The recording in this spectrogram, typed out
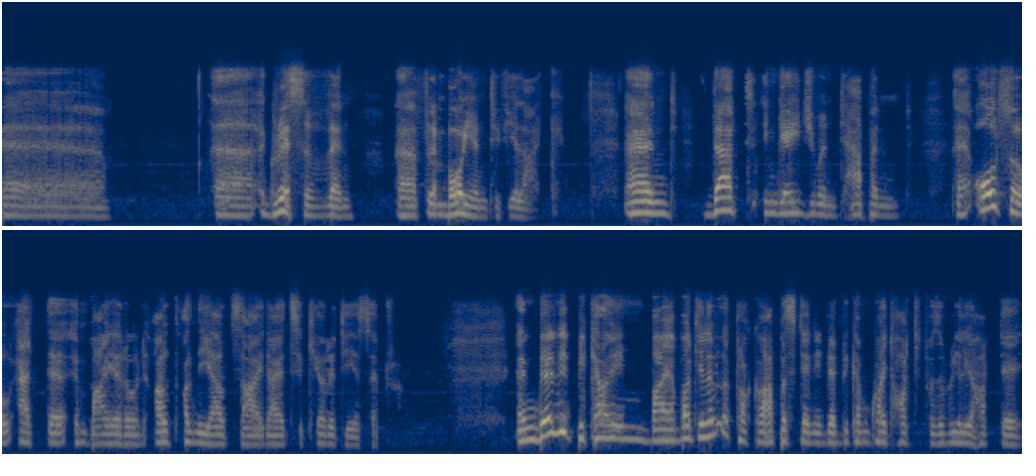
uh, uh, aggressive and uh, flamboyant, if you like. And that engagement happened uh, also at the Empire Road, out on the outside, I had security, etc. And then it became, by about 11 o'clock or half past 10, it had become quite hot. It was a really hot day.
